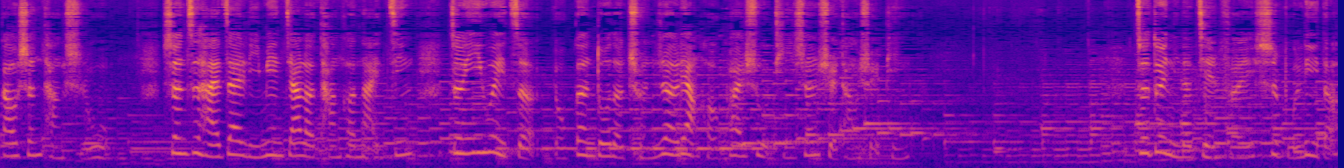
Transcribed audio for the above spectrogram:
高升糖食物，甚至还在里面加了糖和奶精，这意味着有更多的纯热量和快速提升血糖水平，这对你的减肥是不利的。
